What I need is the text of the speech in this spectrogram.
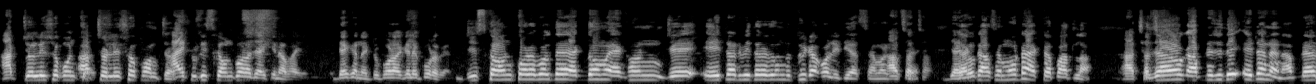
আটচল্লিশশো পঞ্চাশ। আটচল্লিশশো পঞ্চাশ। আর একটু ডিসকাউন্ট করা যায় কিনা ভাই? দেখেন একটু করা গেলে করে দেন ডিসকাউন্ট করে বলতে একদম এখন যে এইটার ভিতরে কিন্তু দুইটা কোয়ালিটি আছে আমার আচ্ছা কাছে। আচ্ছা। একটা আছে মোটা একটা পাতলা। আচ্ছা যাই হোক আপনি যদি এটা নেন আপনার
